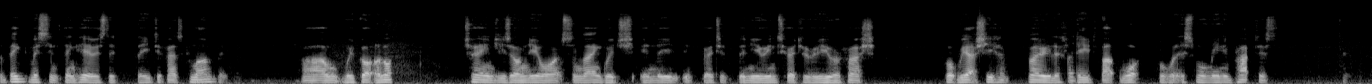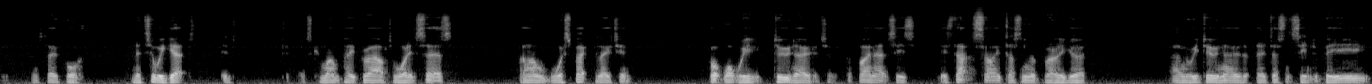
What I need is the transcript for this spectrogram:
the big missing thing here is the, the defence command thing. Uh, we've got a lot of changes on nuance and language in the integrated, the new integrated review refresh, but we actually have very little indeed about what, what this will mean in practice and so forth. And until we get its command paper out and what it says, um, we're speculating. But what we do know of the finances is that side doesn't look very good. And we do know that there doesn't seem to be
